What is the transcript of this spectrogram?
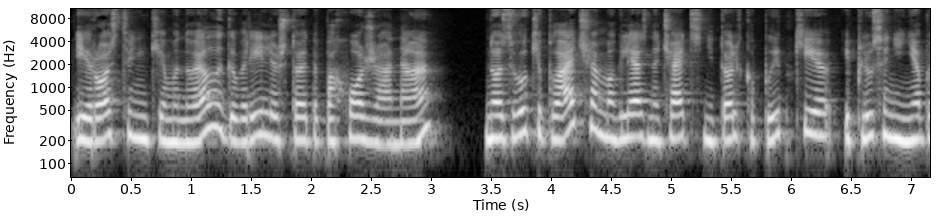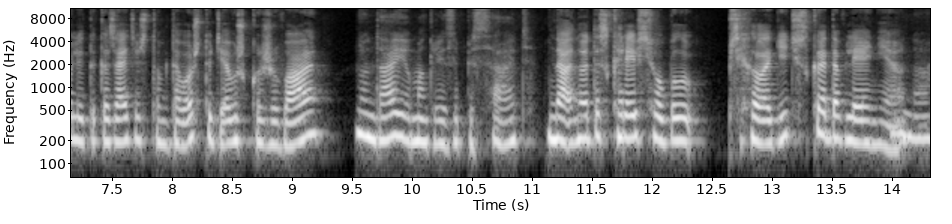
И родственники Эммануэлы говорили, что это похоже она, но звуки плача могли означать не только пытки, и плюс они не были доказательством того, что девушка жива. Ну да, ее могли записать. Да, но это, скорее всего, было психологическое давление. Ну, да.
